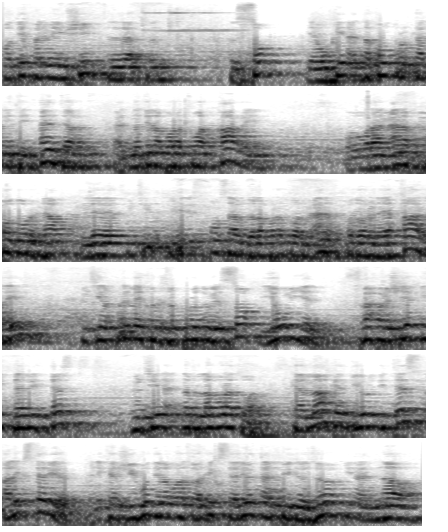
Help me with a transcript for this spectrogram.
produit قبل ما يمشي للسوق يعني وكاين عندنا contrôle qualité interne عندنا des laboratoires قارين وراه معنا في الحضور هنا فهمتي responsable de laboratoire معنا في الحضور هنايا قاري فهمتي قبل ما يخرج ال produit للسوق يوميا الصباح والعشية كيدار ليه test فهمتينا عندنا في ال laboratoire كما كنديروا des tests على ال extérieur. يعني كنجيبوا des laboratoires extérieurs LP2E أو كاين عندنا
